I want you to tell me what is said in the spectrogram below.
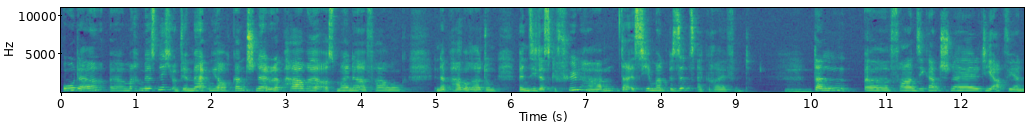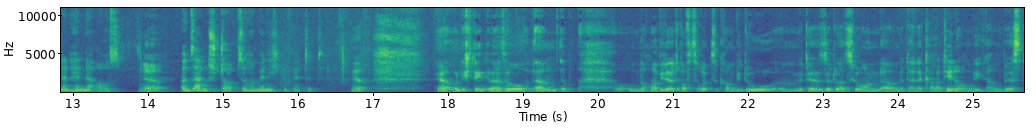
oder äh, machen wir es nicht. Und wir merken ja auch ganz schnell, oder Paare aus meiner Erfahrung in der Paarberatung, wenn sie das Gefühl haben, da ist jemand besitzergreifend, Mhm. dann äh, fahren sie ganz schnell die abwehrenden Hände aus ja, und sagen, stopp, so haben wir nicht gewettet. ja. Ja, und ich denke immer so, ähm, um nochmal wieder darauf zurückzukommen, wie du ähm, mit der Situation da mit deiner Quarantäne umgegangen bist,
